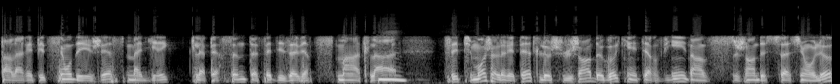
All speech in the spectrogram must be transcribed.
par la répétition des gestes, malgré que la personne t'a fait des avertissements clairs. Mm. Puis moi, je le répète, là, je suis le genre de gars qui intervient dans ce genre de situation-là.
